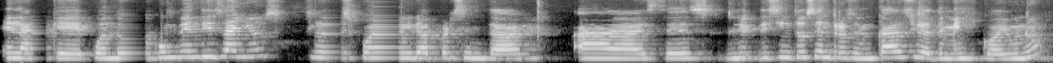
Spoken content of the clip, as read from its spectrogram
en la que cuando cumplen 10 años les pueden ir a presentar a estos distintos centros en cada ciudad de México hay uno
